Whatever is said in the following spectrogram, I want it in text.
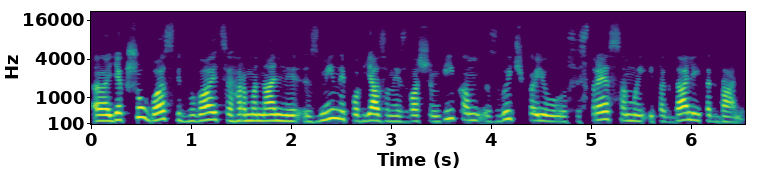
е, якщо у вас відбуваються гормональні зміни, пов'язані з вашим віком, звичкою, зі стресами і так далі. І так далі.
